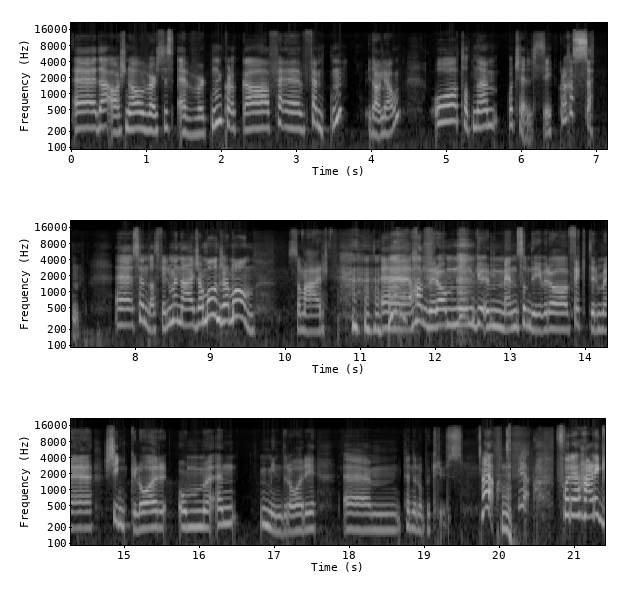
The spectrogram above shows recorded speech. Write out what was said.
Eh, det er Arsenal versus Everton klokka fe- 15 i Daglighallen. Og Tottenham og Chelsea klokka 17. Eh, søndagsfilmen er Jamon Jamon, som er eh, handler om noen menn som driver og fekter med skinkelår om en mindreårig eh, Penelope Cruz. Ja. For en helg.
